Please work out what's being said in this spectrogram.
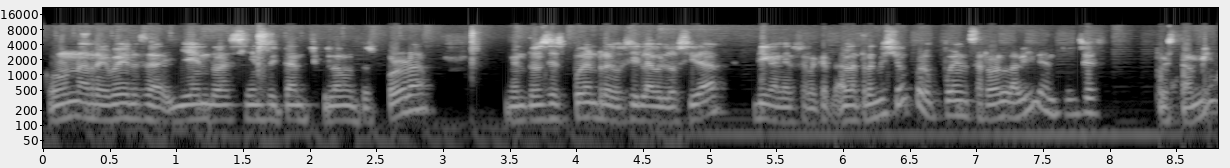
con una reversa yendo a ciento y tantos kilómetros por hora, entonces pueden reducir la velocidad, díganle a la, a la transmisión, pero pueden cerrar la vida, entonces, pues también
